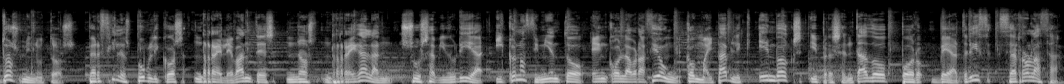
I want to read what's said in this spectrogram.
dos minutos. Perfiles públicos relevantes nos regalan su sabiduría y conocimiento en colaboración con My Public Inbox y presentado por Beatriz Cerrolaza.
